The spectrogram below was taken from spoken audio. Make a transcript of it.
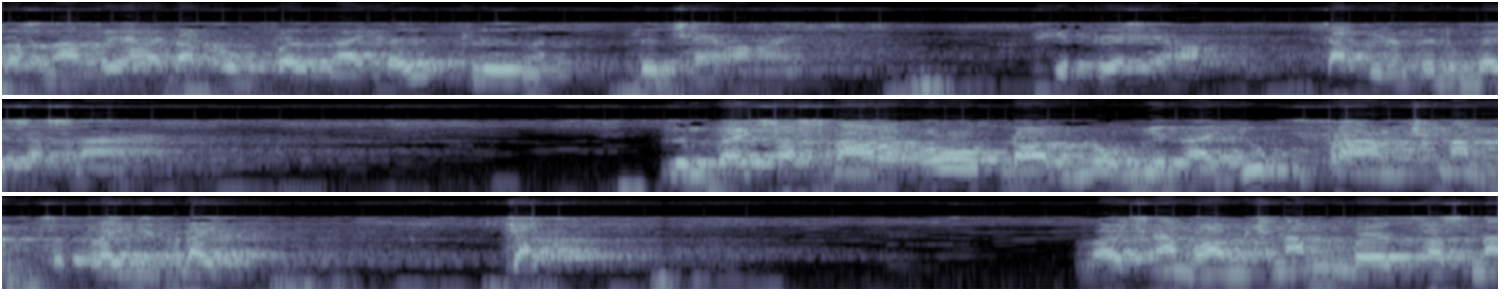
សាសនាព្រះឲ្យដល់គុំ7ថ្ងៃទៅភ្លើងភ្លើងឆេះអស់ហើយធាតព្រះឆេះអស់ចាប់ពីនឹងទៅលំបែសាសនាលំបែសាសនារហូតដល់មនុស្សមានអាយុ5ឆ្នាំស្ត្រីមានប្តី ចុះហើយឆ្នាំរាល់មួយឆ្នាំបើសាសនា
